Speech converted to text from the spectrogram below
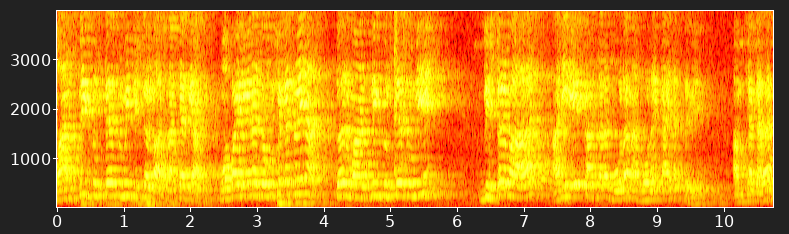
मानसिक दृष्ट्या तुम्ही डिस्टर्ब आहात लक्षात घ्या. मोबाईल विना जगू शकत नाही ना. तर मानसिक दृष्ट्या तुम्ही डिस्टर्ब आहात. आणि एक काम करा बोला ना. बोलाय काय लागतं रे? आमच्या घरात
